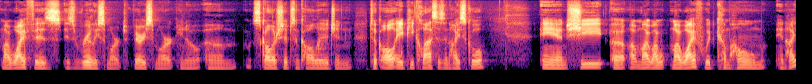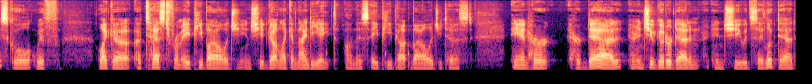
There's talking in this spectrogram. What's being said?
my wife is is really smart, very smart. You know, um, scholarships in college and took all AP classes in high school. And she, uh, my, my my wife would come home in high school with like a, a test from AP biology, and she had gotten like a 98 on this AP biology test. And her her dad, and she would go to her dad, and and she would say, "Look, Dad,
